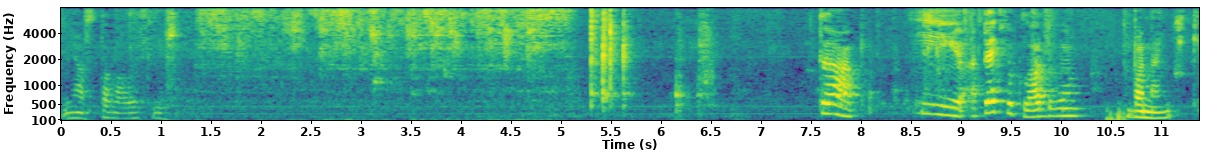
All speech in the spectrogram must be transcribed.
не оставалось лишнего. Так, и опять выкладываем бананчики.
